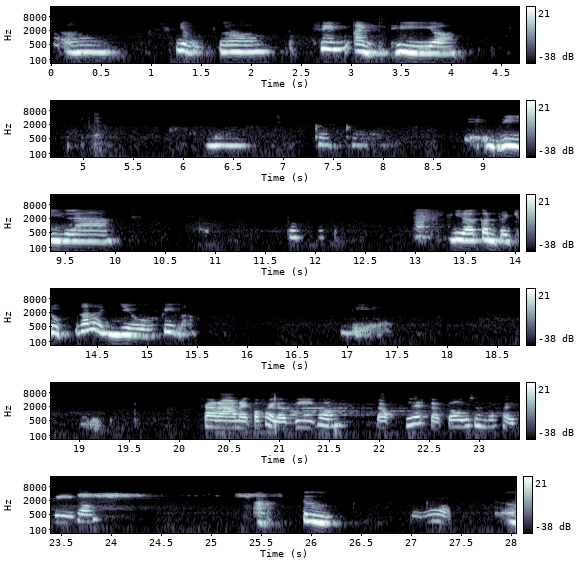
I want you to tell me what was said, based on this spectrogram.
Ờ, những ờ, phim ảnh thì ờ, m- c- c- vì là vì là cần phải chụp rất là nhiều phim ạ vì Cà rà này có phải là vì không? Đọc hết cả câu xem có phải vì không? à từ Đúng rồi. ờ,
